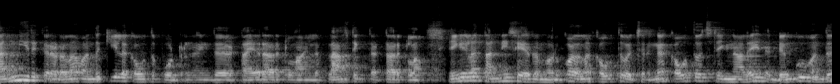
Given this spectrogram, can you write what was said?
தண்ணி இருக்கிற இடம்லாம் வந்து கீழே கவுத்து போட்டுருங்க. இந்த டயரா இருக்கலாம், இல்ல பிளாஸ்டிக் தட்டா இருக்கலாம். எங்கெல்லாம் தண்ணி சேர்ற மாதிரி இருக்கோ, அதெல்லாம் கவுத்து வச்சிருங்க கவுத்து வச்சிட்டிங்கனாலே இந்த டெங்கு வந்து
